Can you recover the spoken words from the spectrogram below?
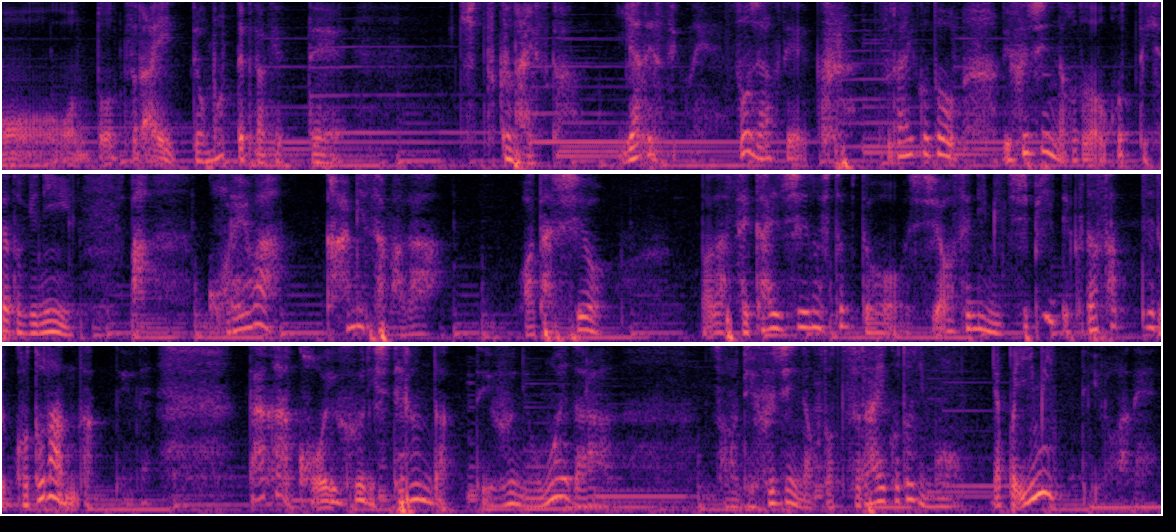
もう本当辛いって思ってるだけってきつくないですか？嫌ですよね。そうじゃなくて辛いこと理不尽なことが起こってきた時にあこれは神様が私をまだ世界中の人々を幸せに導いてくださってることなんだっていうね。だからこういうふうにしてるんだっていうふうに思えたらその理不尽なこと辛いことにもやっぱ意味っていうのがね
